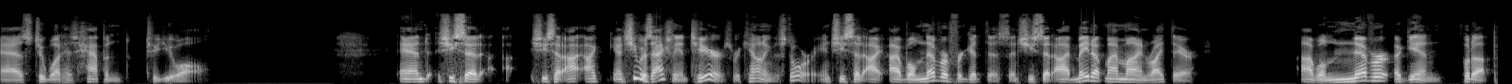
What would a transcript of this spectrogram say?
As to what has happened to you all. And she said, she said, I, I, and she was actually in tears recounting the story. And she said, I, I will never forget this. And she said, I made up my mind right there. I will never again put up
